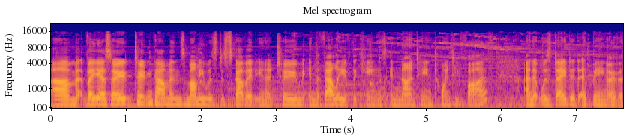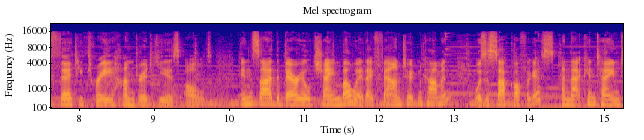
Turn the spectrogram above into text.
Um, but yeah, so Tutankhamun's mummy was discovered in a tomb in the Valley of the Kings in 1925, and it was dated at being over 3,300 years old. Inside the burial chamber where they found Tutankhamun was a sarcophagus, and that contained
